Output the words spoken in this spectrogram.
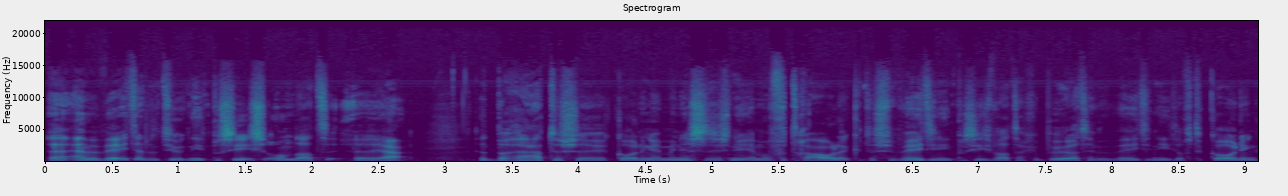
Uh, en we weten het natuurlijk niet precies, omdat uh, ja, het beraad tussen koning en ministers is nu eenmaal vertrouwelijk. Dus we weten niet precies wat er gebeurt en we weten niet of de koning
